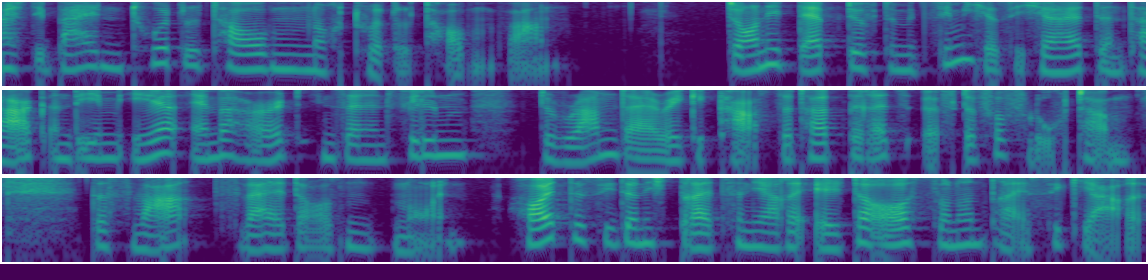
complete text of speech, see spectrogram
als die beiden Turteltauben noch Turteltauben waren. Johnny Depp dürfte mit ziemlicher Sicherheit den Tag, an dem er Amber Heard in seinen Film The Rum Diary gecastet hat, bereits öfter verflucht haben. Das war 2009. Heute sieht er nicht 13 Jahre älter aus, sondern 30 Jahre.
